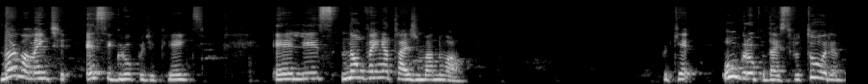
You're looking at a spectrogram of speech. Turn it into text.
Normalmente, esse grupo de clientes, eles não vêm atrás de manual. Porque o grupo da estrutura,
